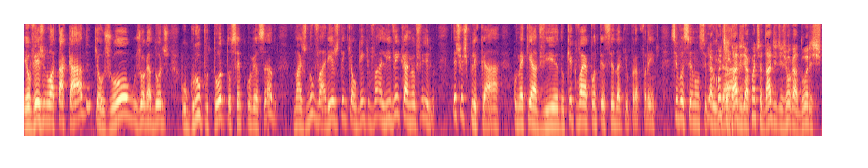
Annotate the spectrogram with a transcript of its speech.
Eu vejo no atacado, que é o jogo, os jogadores, o grupo todo, estou sempre conversando, mas no varejo tem que alguém que vá ali, vem cá, meu filho, deixa eu explicar, como é que é a vida, o que, que vai acontecer daqui para frente, se você não se e cuidar. A quantidade, a quantidade de jogadores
